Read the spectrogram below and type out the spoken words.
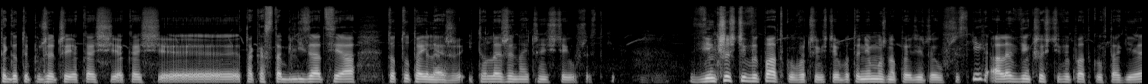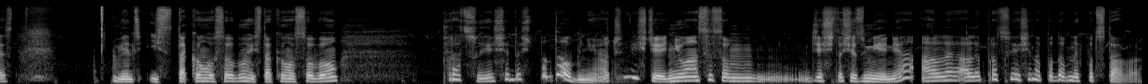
tego typu rzeczy, jakaś, jakaś e, taka stabilizacja, to tutaj leży i to leży najczęściej u wszystkich. W większości wypadków oczywiście, bo to nie można powiedzieć, że u wszystkich, ale w większości wypadków tak jest. Więc i z taką osobą, i z taką osobą pracuje się dość podobnie. Oczywiście niuanse są, gdzieś to się zmienia, ale, ale pracuje się na podobnych podstawach.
